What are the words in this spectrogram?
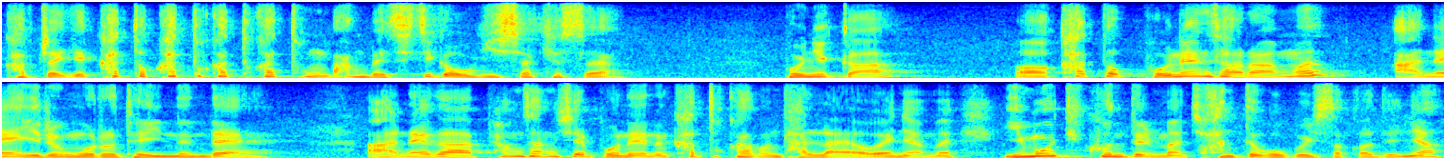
갑자기 카톡, 카톡, 카톡, 카톡 막 메시지가 오기 시작했어요. 보니까 어, 카톡 보낸 사람은 아내 이름으로 돼 있는데 아내가 평상시에 보내는 카톡하고는 달라요. 왜냐하면 이모티콘들만 잔뜩 오고 있었거든요.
